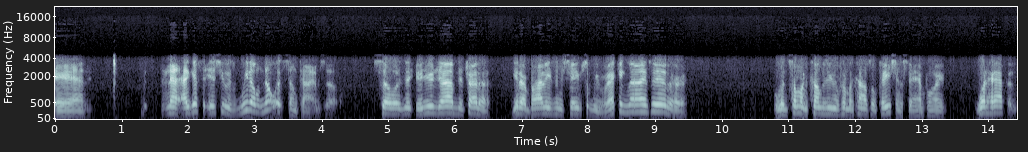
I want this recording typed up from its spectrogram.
And now I guess the issue is we don't know it sometimes though. So is it your job to try to get our bodies in shape so we recognize it, or when someone comes to you from a consultation standpoint, what happens?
